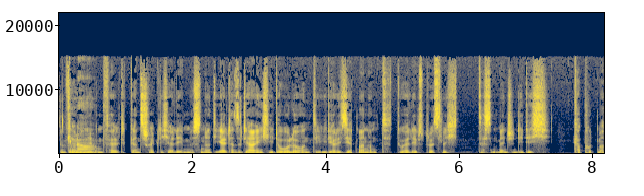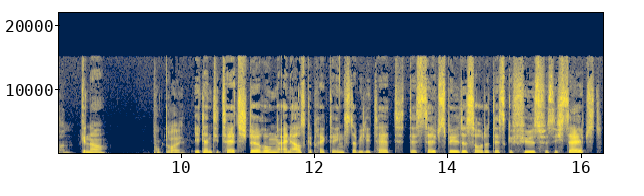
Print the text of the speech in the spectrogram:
im Genau. Familienumfeld ganz schrecklich erleben müssen. Ne? Die Eltern sind ja eigentlich Idole und die idealisiert man und du erlebst plötzlich, das sind Menschen, die dich kaputt machen. Genau. Punkt drei. Identitätsstörung, eine ausgeprägte Instabilität des Selbstbildes oder des Gefühls für sich selbst.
